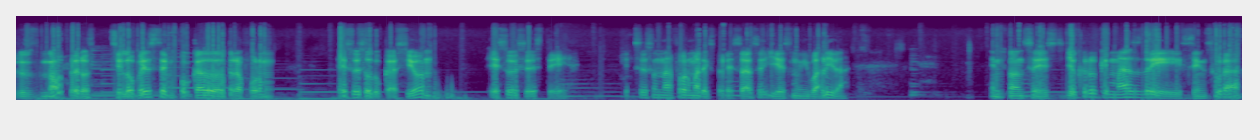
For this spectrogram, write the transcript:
Pues no, pero si lo ves enfocado de otra forma, eso es educación. Eso es este. Esa es una forma de expresarse y es muy válida. Entonces, yo creo que más de censura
